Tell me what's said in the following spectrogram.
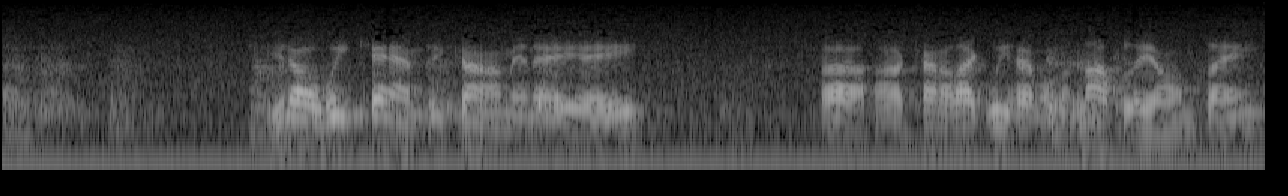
things. You know, we can become in AA uh, uh, kind of like we have a monopoly on things,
